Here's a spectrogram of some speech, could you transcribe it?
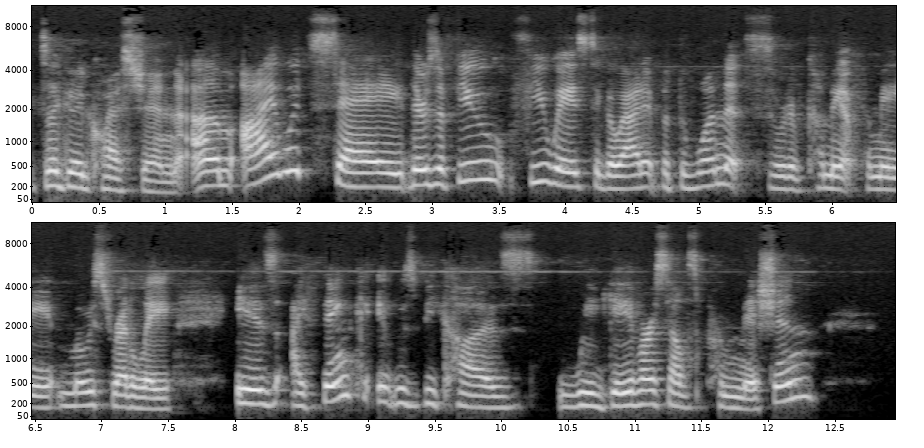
It's a good question. Um, I would say there's a few few ways to go at it, but the one that's sort of coming up for me most readily is I think it was because we gave ourselves permission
